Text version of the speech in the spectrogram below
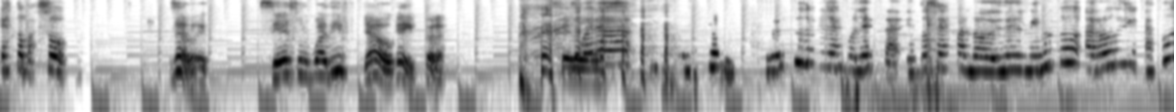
Esto pasó. O sea, eh, si es un what if, ya, ok, pero. Pero, fuera pero esto es lo que les molesta. Entonces cuando en el minuto a Rowling a todos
